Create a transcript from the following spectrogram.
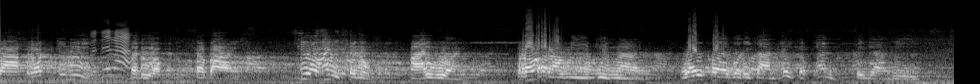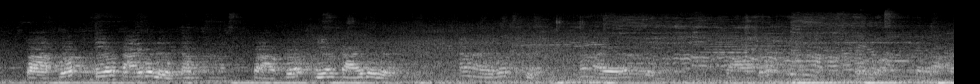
ฝากรถที่นี่สะดวกสบาย เที่ยวให้สนุกหายห่วง เพราะเรามีทีมงานไว้คอยบริการให้กับท่านเป็นอย่างดีฝากรถเลี้ยวซ้ายได้เลยครับฝากรถเลี้ยวซ้ายได้เลยข้างในรถติดข้างในรถติดฝากรถที่นี่สะดวกสบาย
